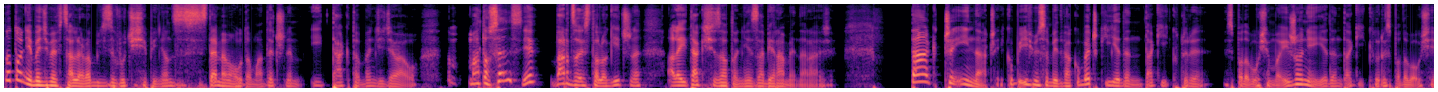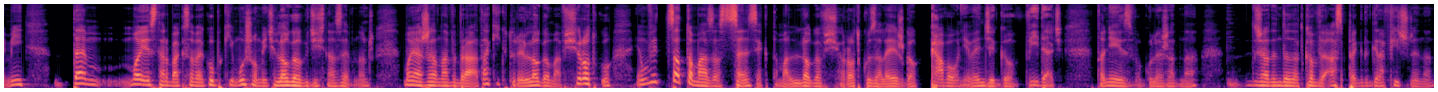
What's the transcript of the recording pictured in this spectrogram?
no to nie będziemy wcale robić, zwróci się pieniądze z systemem automatycznym i tak to będzie działało. No, ma to sens, nie? Bardzo jest to logiczne, ale i tak się za to nie zabieramy na razie. Tak czy inaczej, kupiliśmy sobie dwa kubeczki, jeden taki, który spodobał się mojej żonie, jeden taki, który spodobał się mi. Te moje Starbucksowe kubki muszą mieć logo gdzieś na zewnątrz. Moja żona wybrała taki, który logo ma w środku. Ja mówię, co to ma za sens, jak to ma logo w środku, zalejesz go kawą, nie będzie go widać. To nie jest w ogóle żadna, żaden dodatkowy aspekt graficzny na,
